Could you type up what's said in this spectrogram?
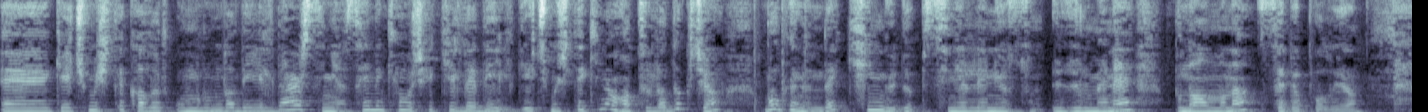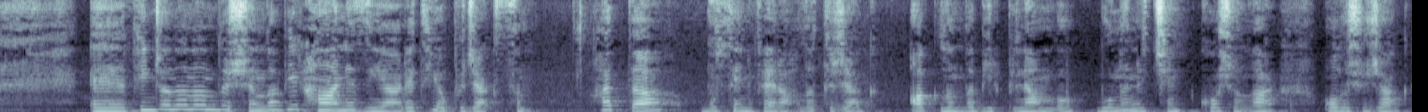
e, geçmişte kalır, umurumda değil dersin ya. Seninki o şekilde değil. Geçmiştekini hatırladıkça bugününde kin güdüp sinirleniyorsun. Üzülmene, bunalmana sebep oluyor. E, fincanının dışında bir hane ziyareti yapacaksın. Hatta bu seni ferahlatacak. Aklında bir plan bu. Bunun için koşullar oluşacak.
